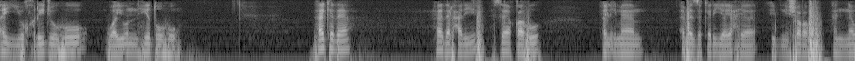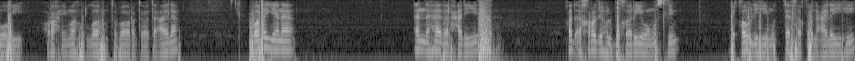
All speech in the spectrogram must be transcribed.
أي يخرجه وينهضه. هكذا هذا الحديث ساقه الإمام أبا زكريا يحيى ابن شرف النووي رحمه الله تبارك وتعالى وبين أن هذا الحديث قد أخرجه البخاري ومسلم بقوله متفق عليه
